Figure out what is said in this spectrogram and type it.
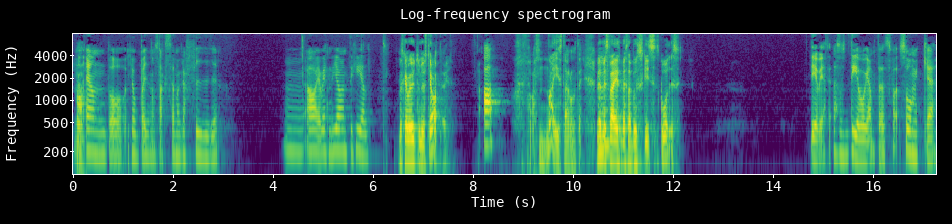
Men Ja. ändå jobba i någon slags scenografi. Mm, ja, jag vet inte, jag är inte helt... Men ska vara utomhusteater? Ja, Fan, nice där någonstans. Vem Mm. är Sveriges bästa buskis-skådis? Det vet jag. Alltså det vågar jag inte. svara. Så mycket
